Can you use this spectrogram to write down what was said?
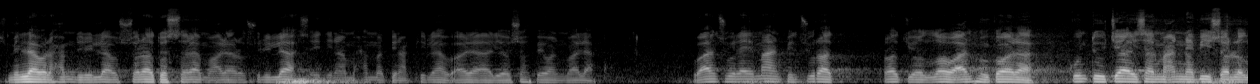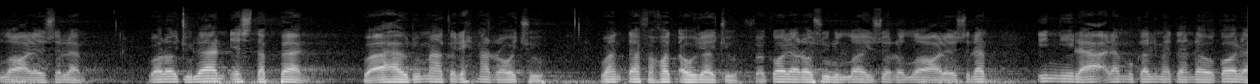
Bismillah walhamdulillah wassalatu wassalamu ala Rasulillah Sayyidina Muhammad bin Abdullah wa ala alihi wa sahbihi bin Surat radhiyallahu anhu qala kuntu jalisan Nabi sallallahu alaihi wasallam wa rajulan yastabban wa ahaduma qad ihmarra wajhu wa antafakhat awjaju faqala Rasulullah sallallahu alaihi wasallam inni la a'lamu kalimatan law qala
